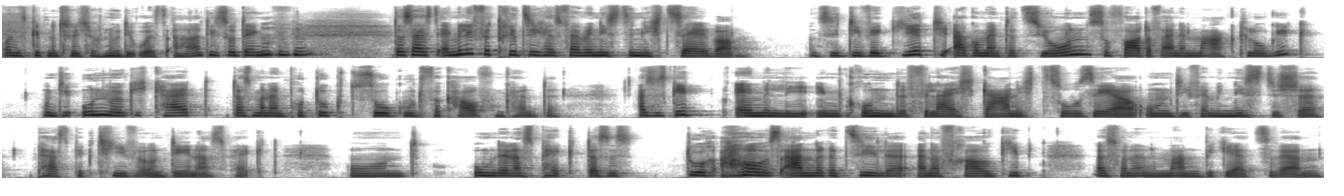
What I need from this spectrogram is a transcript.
Und es gibt natürlich auch nur die USA, die so denken. Mhm. Das heißt, Emily vertritt sich als Feministin nicht selber. Und sie divergiert die Argumentation sofort auf eine Marktlogik und die Unmöglichkeit, dass man ein Produkt so gut verkaufen könnte. Also es geht Emily im Grunde vielleicht gar nicht so sehr um die feministische Perspektive und den Aspekt und um den Aspekt, dass es durchaus andere Ziele einer Frau gibt, als von einem Mann begehrt zu werden.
